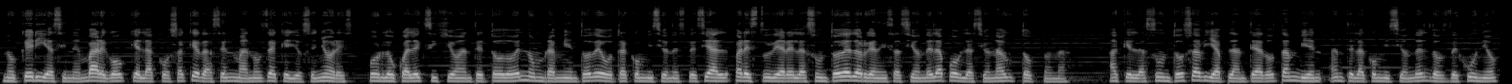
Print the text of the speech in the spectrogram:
No quería, sin embargo, que la cosa quedase en manos de aquellos señores, por lo cual exigió ante todo el nombramiento de otra comisión especial para estudiar el asunto de la organización de la población autóctona. Aquel asunto se había planteado también ante la comisión del 2 de junio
